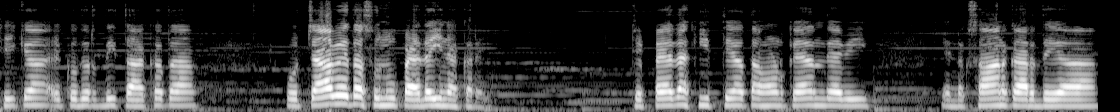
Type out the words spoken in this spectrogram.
ਠੀਕ ਆ, ਇਹ ਕੁਦਰਤ ਦੀ ਤਾਕਤ ਆ, ਉਹ ਚਾਹਵੇ ਤਾਂ ਤੁਹਾਨੂੰ ਪੈਦਾ ਹੀ ਨਾ ਕਰੇ। ਜੇ ਪੈਦਾ ਕੀਤੇ ਆ ਤਾਂ ਹੁਣ ਕਹਿ ਦਿੰਦੇ ਆ ਵੀ ਇਹ ਨੁਕਸਾਨ ਕਰਦੇ ਆ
